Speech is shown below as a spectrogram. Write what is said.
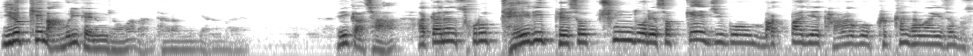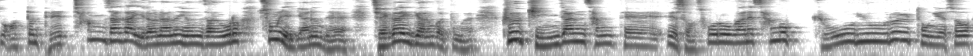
이렇게 마무리되는 경우가 많다라고 얘기하는 거예요. 그러니까 자, 아까는 서로 대립해서 충돌해서 깨지고 막바지에 달하고 극한 상황에서 무슨 어떤 대참사가 일어나는 현상으로 충을 얘기하는데 제가 얘기하는 건 어떤 거예요? 그 긴장 상태에서 서로 간의 상호 교류를 통해서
